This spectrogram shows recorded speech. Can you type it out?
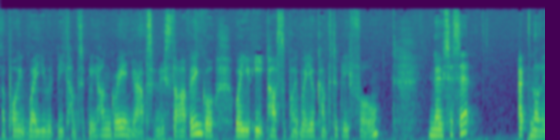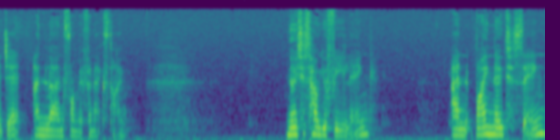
a point where you would be comfortably hungry and you're absolutely starving, or where you eat past the point where you're comfortably full. Notice it, acknowledge it, and learn from it for next time. Notice how you're feeling, and by noticing,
